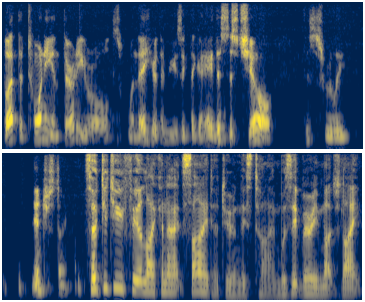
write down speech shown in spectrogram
but the 20 and 30 year olds, when they hear the music, they go, "Hey, this is chill. This is really interesting." So, did you feel like an outsider during this time? Was it very much like?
